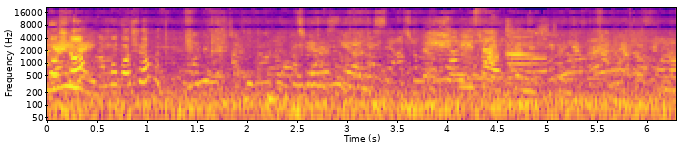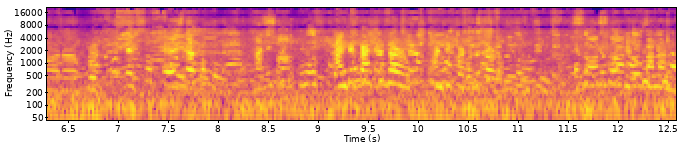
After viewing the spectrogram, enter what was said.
বসো আমি বসো এইটা আছে নিশ্চয়ই ওনারা আন্টি পাশে দাঁড়ো আন্টি পাশে দাঁড়ো এখন বানানো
